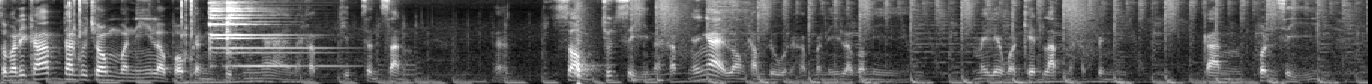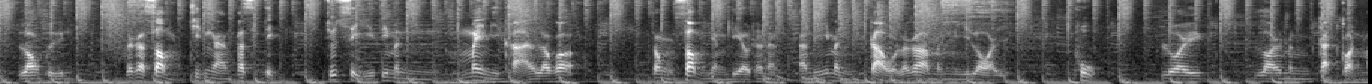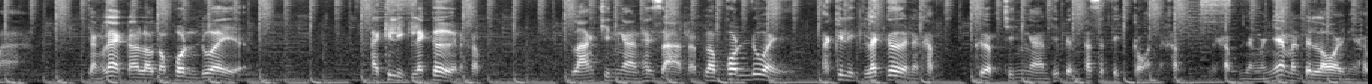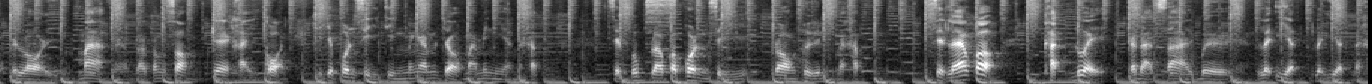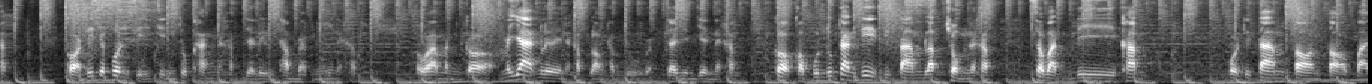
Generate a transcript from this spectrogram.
สวัสดีครับท่านผู้ชมวันนี้เราพบกันคลิปง่ายๆนะครับคลิปสั้นๆซ่อมชุดสีนะครับ ง่ายๆลองทำดูนะครับ วันนี้เราก็มีไม่เรียกว่าเคล็ดลับนะครับ เป็นการพ่นสีรองพื้น แล้วก็ซ่อมชิ้นงานพลาสติก ชุดสีที่มันไม่มีขายเราก็ต้องซ่อมอย่างเดียวเท่านั้น อันนี้มันเก่าแล้วก็มันมีรอยผุรอยรอยมันกัดก่อนมา อย่างแรกเราต้องพ่นด้วยอะคริลิกแลกเกอร์นะครับ ล้างชิ้นงานให้สะอาดแล้วเราพ่นด้วยอะคริลิกแลกเกอร์นะครับเคลือบชิ้นงานที่เป็นพลาสติกก่อนนะครับนะครับอย่างอย่างเงี้ยมันเป็นรอยเนี่ยครับเป็นรอยมากนะครับเราต้องซ่อมแก้ไขก่อน ที่จะพ่นสีจริงไม่งั้นมันจะออกมาไม่เนียนนะครับ เสร็จปุ๊บเราก็พ่นสีรองพื้นนะครับ เสร็จแล้วก็ขัดด้วยกระดาษทรายเบอร์ละเอียดละเอียดนะครับ ก่อนที่จะพ่นสีจริงทุกครั้งนะครับ อย่าลืมทำแบบนี้นะครับ เพราะว่ามันก็ไม่ยากเลยนะครับ ลองทำดูแบบใจเย็นๆนะครับ ก็ขอบคุณทุกท่านที่ติดตามรับชมนะครับ สวัสดีครับโปรดติดตามตอนต่อไป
